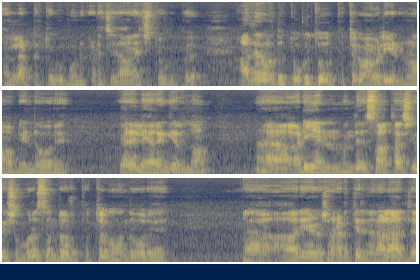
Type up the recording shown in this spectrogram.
வரலாற்று தொகுப்பு ஒன்று கிடச்சிது ஆராய்ச்சி தொகுப்பு. அதை வந்து தொகுத்து ஒரு புத்தகமாக வெளியிடணும் அப்படின்ற ஒரு வேலையில் இறங்கியிருந்தோம். அடியன் வந்து சாத்தா சிவேஷம் முரசுன்ற ஒரு புத்தகம் வந்து ஒரு ஆறு ஏழு வருஷம் நடத்தியிருந்தனால அந்த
